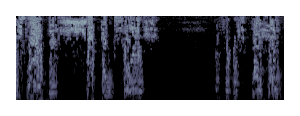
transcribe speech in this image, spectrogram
is by the second phase of the disposal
